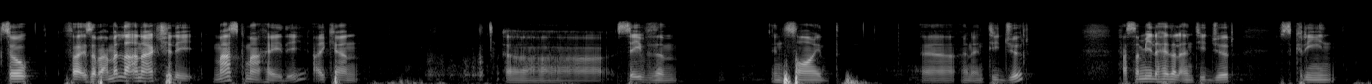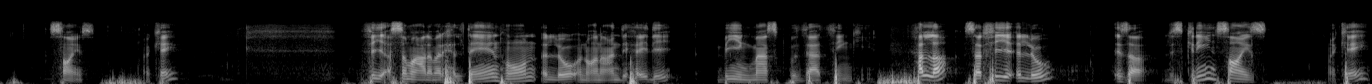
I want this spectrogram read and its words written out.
so فاذا بعملها أنا actually mask مع هيدي I can uh, save them inside uh, an integer حسمي لهذا ال integer screen size okay في اقسمها على مرحلتين هون قال له انه أنا عندي هيدي being masked with that thing here هلا صار في يقول له اذا السكرين سايز اوكي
